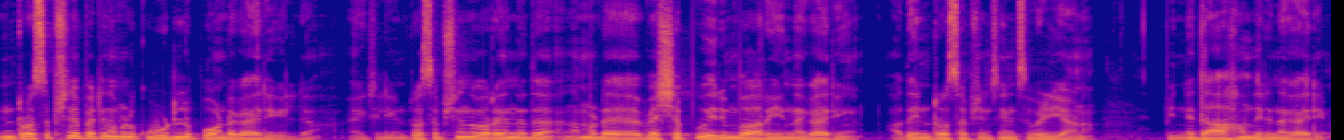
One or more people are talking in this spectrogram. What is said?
ഇൻട്രോസെപ്ഷനെ പറ്റി നമ്മൾ കൂടുതൽ പോകേണ്ട കാര്യമില്ല. ആക്ച്വലി ഇൻട്രോസെപ്ഷൻ എന്ന് പറയുന്നത് നമ്മുടെ വിശപ്പ് വരുമ്പോൾ അറിയുന്ന കാര്യം അത് ഇൻട്രോസെപ്ഷൻ സെൻസ് വഴിയാണ്. പിന്നെ ദാഹം വരുന്ന കാര്യം.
